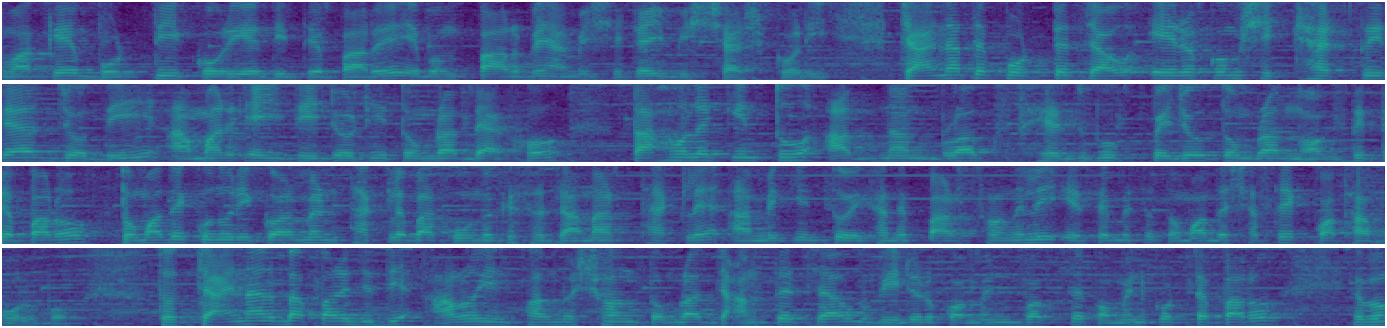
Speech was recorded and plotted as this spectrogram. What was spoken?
তোমাকে ভর্তি করিয়ে দিতে পারে এবং পারবে, আমি সেটাই বিশ্বাস করি। চায়নাতে পড়তে চাও, এরকম শিক্ষার্থীরা যদি আমার এই ভিডিওটি তোমরা দেখো, তাহলে কিন্তু আদনান ব্লগ ফেসবুক পেজেও তোমরা নক দিতে পারো। তোমাদের কোনো রিকোয়ারমেন্ট থাকলে বা কোনো কিছু জানার থাকলে আমি কিন্তু এখানে পার্সোনালি এস এম এসে তোমাদের সাথে কথা বলব। তো চায়নার ব্যাপারে যদি আরও ইনফরমেশন তোমরা জানতে চাও, ভিডিওর কমেন্ট বক্সে কমেন্ট করতে পারো এবং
